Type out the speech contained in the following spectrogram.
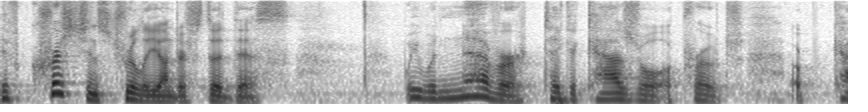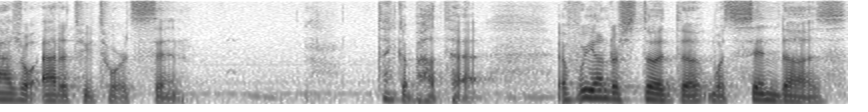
if Christians truly understood this, we would never take a casual approach, a casual attitude towards sin. Think about that. If we understood the, what sin does,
